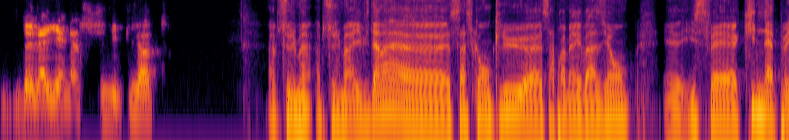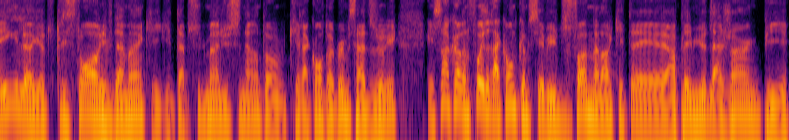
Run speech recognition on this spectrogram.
de la hiérarchie des pilotes. Absolument, absolument. Évidemment, euh, ça se conclut, euh, sa première évasion, euh, il se fait kidnapper. Il y a toute l'histoire, évidemment, qui, est absolument hallucinante, qui raconte un peu, mais ça a duré. Et ça, encore une fois, il raconte comme s'il avait eu du fun alors qu'il était en plein milieu de la jungle. Puis,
